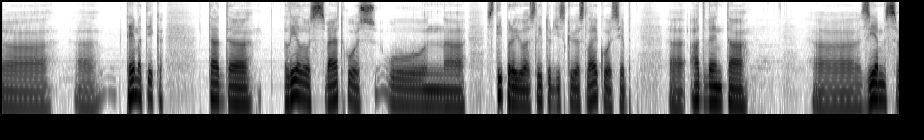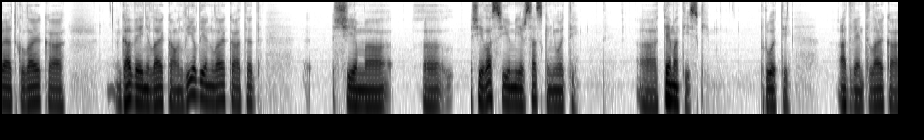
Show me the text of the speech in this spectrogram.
uh, uh, tematika, tad uh, lielos svētkos un uh, stiprajos liturģiskajos laikos, jeb uh, adventā, uh, Ziemassvētku laikā, gavēņa laikā un lieldienu laikā, tad šiem, uh, šie lasījumi ir saskaņoti uh, tematiski, proti adventa laikā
